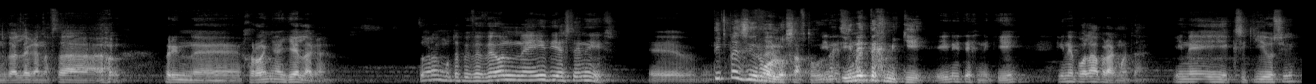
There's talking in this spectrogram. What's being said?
μου τα λέγανε αυτά πριν ε, χρόνια, γέλαγα. Τώρα μου το επιβεβαιώνουν οι ίδιοι ασθενείς. Ε, Τι παίζει ρόλο σε αυτό, είναι, είναι η τεχνική. Είναι η τεχνική, είναι πολλά πράγματα. Είναι η εξοικείωση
